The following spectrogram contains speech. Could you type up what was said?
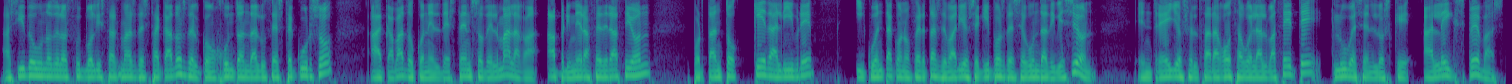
Ha sido uno de los futbolistas más destacados del conjunto andaluz este curso, ha acabado con el descenso del Málaga a Primera Federación, por tanto queda libre y cuenta con ofertas de varios equipos de Segunda División, entre ellos el Zaragoza o el Albacete, clubes en los que Alex Pebas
